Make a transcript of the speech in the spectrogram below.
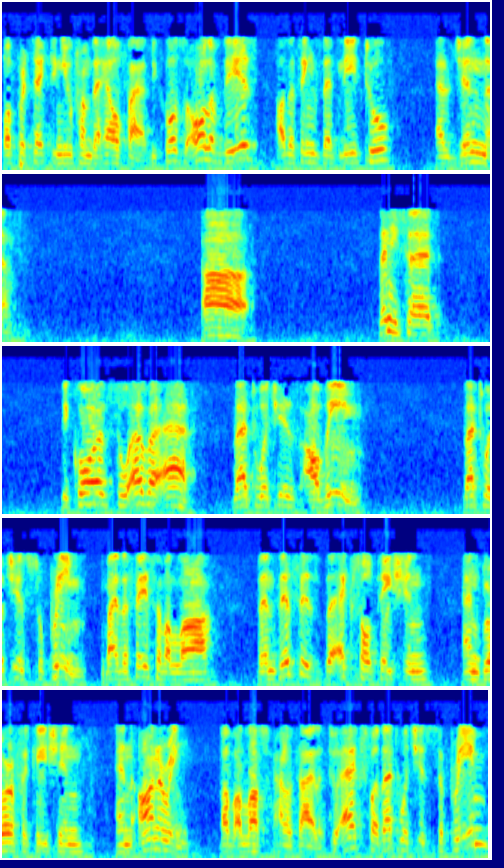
or protecting you from the hellfire. Because all of these are the things that lead to Al-Jannah. Uh, then he said, because whoever asks that which is azim, that which is supreme, by the face of Allah, then this is the exaltation and glorification and honoring of Allah subhanahu wa ta'ala. To ask for that which is supreme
